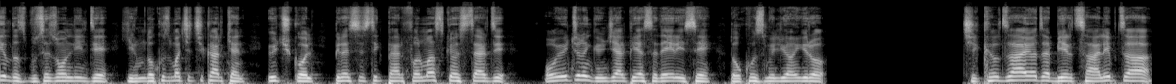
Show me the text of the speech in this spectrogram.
Yıldız bu sezon Lille'de 29 maça çıkarken 3 gol 1 asistlik performans gösterdi. Oyuncunun güncel piyasa değeri ise 9 milyon euro. Çıkıldağ'a da bir talip daha.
